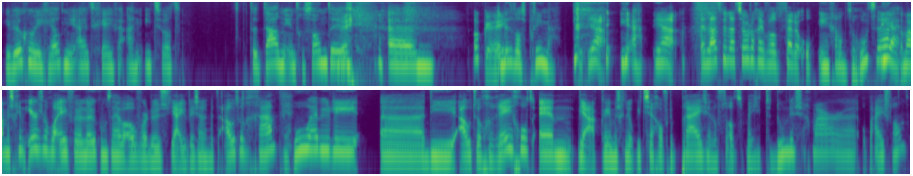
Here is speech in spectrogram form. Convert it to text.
je wil gewoon je geld niet uitgeven aan iets wat totaal niet interessant is. Ehm, Oké, En dit was prima. ja. Ja, Ja, en laten we net zo nog even wat verder op ingaan op de route. Ja. Maar misschien eerst nog wel even leuk om te hebben over, dus ja, jullie zijn dus met de auto gegaan. Ja. Hoe hebben jullie eh, die auto geregeld? En ja, kun je misschien ook iets zeggen over de prijs en of dat een beetje te doen is, zeg maar, eh, op IJsland?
